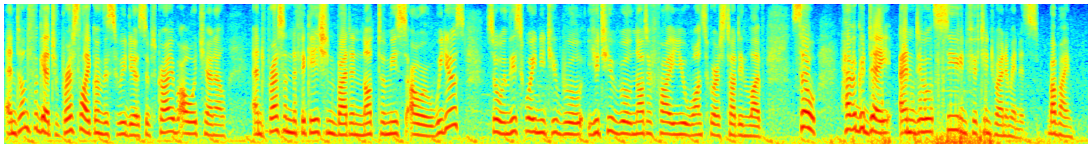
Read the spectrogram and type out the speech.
and don't forget to press like on this video, subscribe our channel and press on notification button not to miss our videos. So in this way YouTube will YouTube will notify you once we are starting live. So have a good day and we'll see you in 15-20 minutes. Bye bye.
